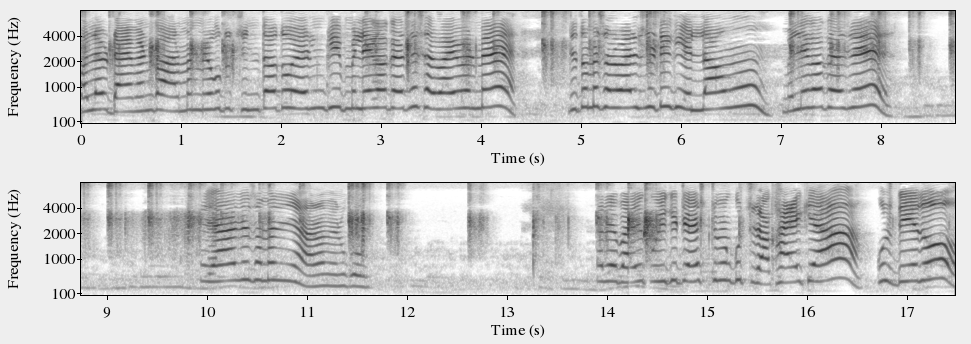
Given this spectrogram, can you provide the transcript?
मतलब डायमंड का आर्मर मेरे को तो चिंता तो है इनकी मिलेगा कैसे सर्वाइवल में? ये तो मैं सर्वाइवल सिटी खेल रहा हूँ। मिलेगा कैसे? यार, ये समझ नहीं आ रहा मेरे को। अरे भाई, कोई की टेस्ट में कुछ रखा है क्या? कुछ दे दो।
